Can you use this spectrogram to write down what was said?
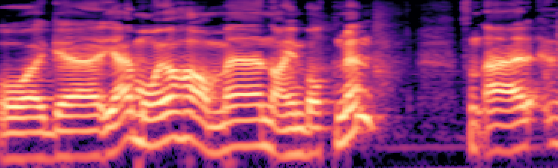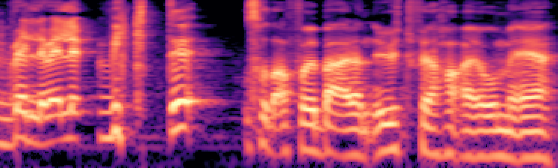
Og eh, jeg må jo ha med Nineboten min, som er veldig, veldig viktig. Så da får jeg bære den ut, for jeg har jo med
